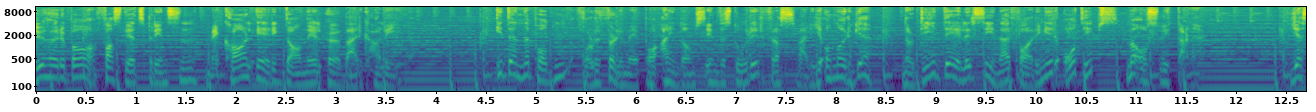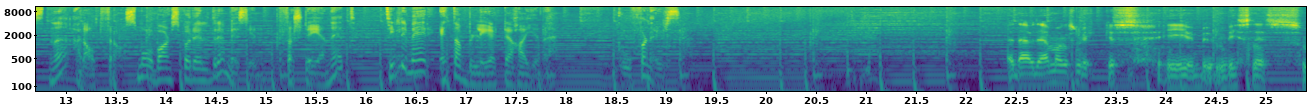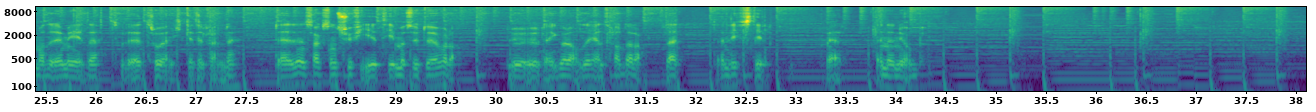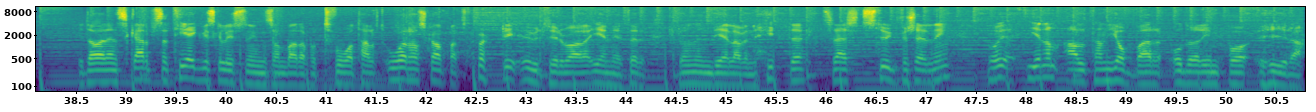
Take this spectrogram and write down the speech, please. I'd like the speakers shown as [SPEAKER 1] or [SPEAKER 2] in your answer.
[SPEAKER 1] Du hører på Fastighetsprinsen med Carl-Erik Daniel Øberg Halin. I denne podden får du følge med på eiendomsinvestorer fra Sverige og Norge når de deler sine erfaringer og tips med oss lytterne. Gjestene er alt fra småbarnsforeldre med sin første enhet, til de mer etablerte haiene. God fornøyelse.
[SPEAKER 2] Det er, jo det mange som lykkes i business som har drevet med idrett, og det tror jeg ikke er tilfeldig. Det er en slags sånn 24-timersutøver, da. Du legger det aldri helt fra deg, da. Det er, er en livsstil mer enn en jobb.
[SPEAKER 3] Idag är det en skarp strateg vi ska lyssna in som bara på två och ett halvt år har skapat 40 uthyrbara enheter från en del av en hytte slash stugförsäljning och genom allt han jobbar och drar in på hyra.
